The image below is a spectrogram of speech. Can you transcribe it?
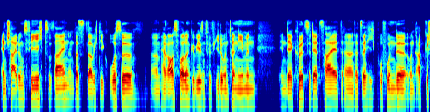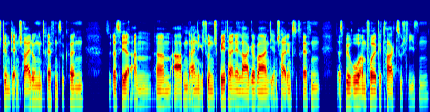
entscheidungsfähig zu sein. Und das ist, glaube ich, die große ähm, Herausforderung gewesen für viele Unternehmen, in der Kürze der Zeit äh, tatsächlich profunde und abgestimmte Entscheidungen treffen zu können, so dass wir am ähm, Abend einige Stunden später in der Lage waren, die Entscheidung zu treffen, das Büro am Folgetag zu schließen.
